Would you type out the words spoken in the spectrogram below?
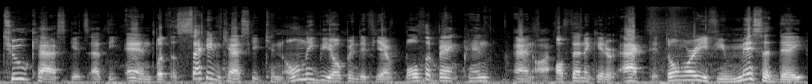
two caskets at the end, but the second casket can only be opened if you have both a bank pin and authenticator active. Don't worry, if you miss a day,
